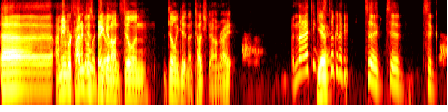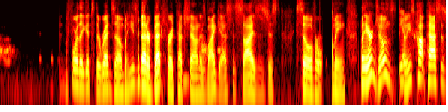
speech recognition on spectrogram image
uh I mean, we're kind of just big banking on Dillon Dillon getting a touchdown, right? No, I think Yeah. he's still going to be to to to before they get to the red zone, but he's a better bet for a touchdown, is my guess. His size is just so overwhelming. But Aaron Jones, you know, he's caught passes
